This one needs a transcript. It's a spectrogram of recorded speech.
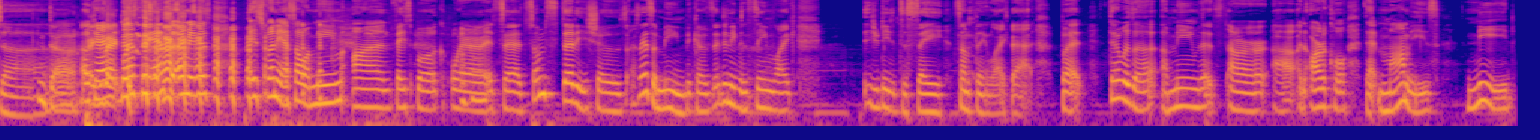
Duh. Duh. Okay, Exactly. that's the answer. I mean, it's, it's funny. I saw a meme on Facebook where mm-hmm. it said some study shows. I say it's a meme because it didn't even seem like you needed to say something like that. But there was a, a meme that's or uh, an article that mommies need.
